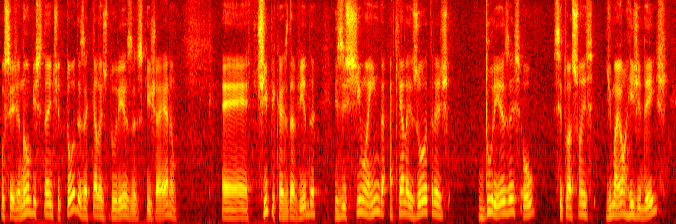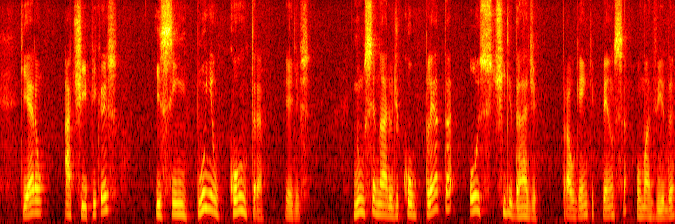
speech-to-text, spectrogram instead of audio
ou seja, não obstante todas aquelas durezas que já eram é, típicas da vida, existiam ainda aquelas outras durezas ou situações de maior rigidez que eram atípicas e se impunham contra eles, num cenário de completa hostilidade para alguém que pensa uma vida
